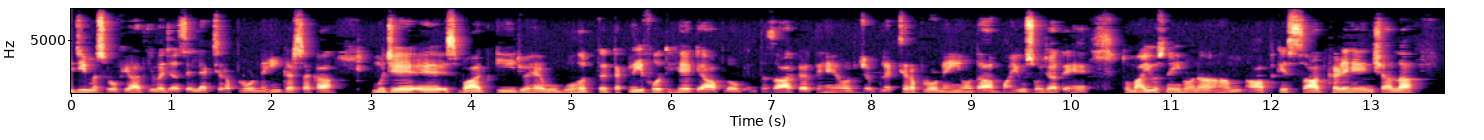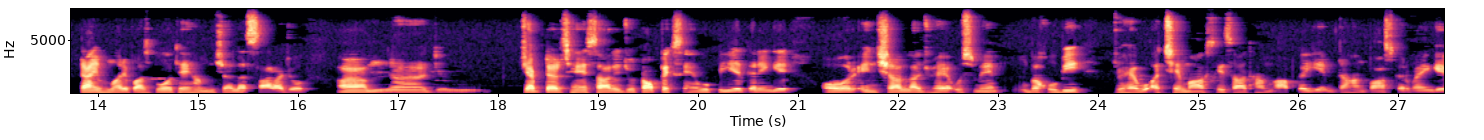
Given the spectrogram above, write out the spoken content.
نجی مصروفیات کی وجہ سے لیکچر اپلوڈ نہیں کر سکا۔ مجھے اس بات کی جو ہے وہ بہت تکلیف ہوتی ہے کہ آپ لوگ انتظار کرتے ہیں اور جب لیکچر اپلوڈ نہیں ہوتا، آپ مایوس ہو جاتے ہیں۔ تو مایوس نہیں ہونا، ہم آپ کے ساتھ کھڑے ہیں انشاءاللہ۔ ٹائم ہمارے پاس بہت ہے۔ ہم انشاءاللہ سارا جو چیپٹرز ہیں، سارے جو ٹاپکس ہیں، وہ کلیئر کریں گے اور انشاءاللہ جو ہے اس میں بخوبی جو ہے وہ اچھے مارکس کے ساتھ ہم آپ کا یہ امتحان پاس کروائیں گے۔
